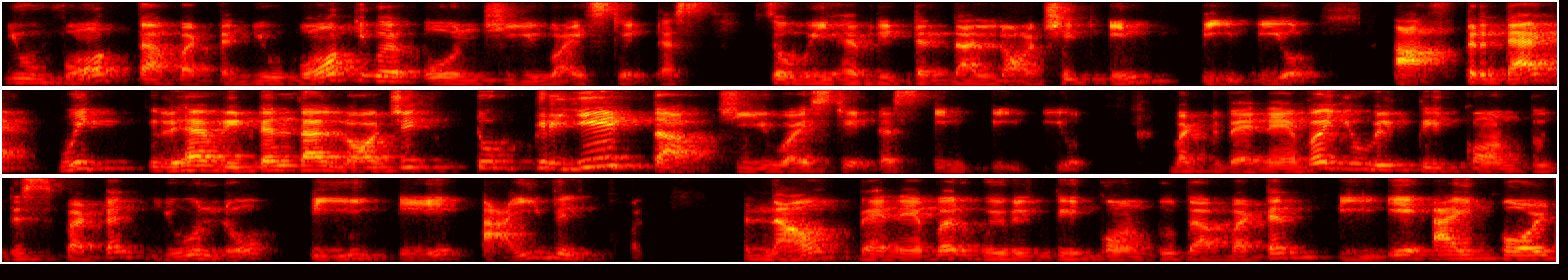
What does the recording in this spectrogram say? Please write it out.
you want the button, you want your own GUI status. So we have written the logic in PBO. After that, we have written the logic to create the GUI status in PBO. But whenever you will click on to this button, you know PAI will call. Now, whenever we will click on to the button PAI called,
